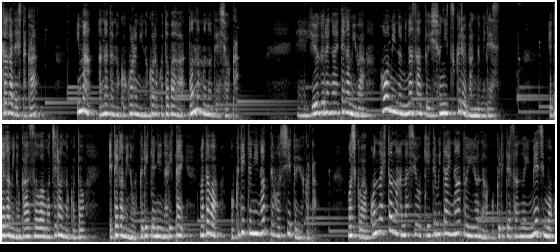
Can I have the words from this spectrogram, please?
かがでしたか？今、あなたの心に残る言葉はどんなものでしょうか、えー夕暮れの絵手紙は、ホーミーの皆さんと一緒に作る番組です。絵手紙の感想はもちろんのこと、絵手紙の送り手になりたい、または送り手になってほしいという方、もしくはこんな人の話を聞いてみたいなというような送り手さんのイメージも、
